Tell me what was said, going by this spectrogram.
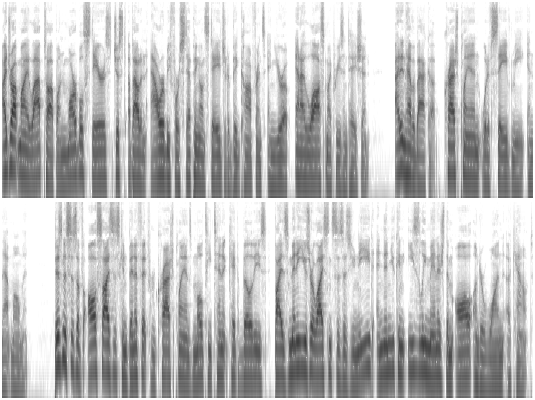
I dropped my laptop on marble stairs just about an hour before stepping on stage at a big conference in Europe, and I lost my presentation. I didn't have a backup. CrashPlan would have saved me in that moment. Businesses of all sizes can benefit from CrashPlan's multi tenant capabilities. Buy as many user licenses as you need, and then you can easily manage them all under one account.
